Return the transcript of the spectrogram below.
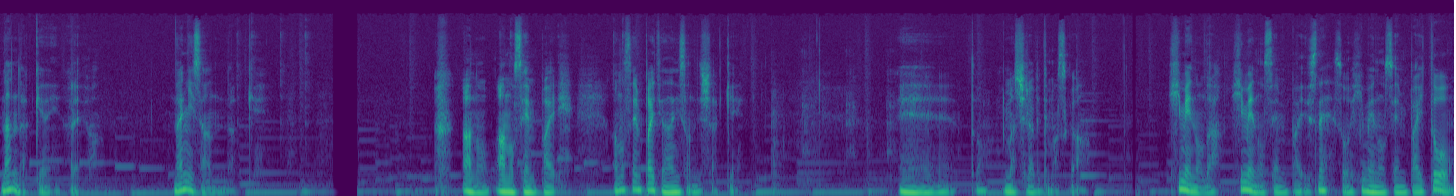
なんだっけねあれ何さんだっけ？あのあの先輩あの先輩って何さんでしたっけ？えー、っと今調べてますが姫野だ。姫野先輩ですね。そう、姫野先輩と、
